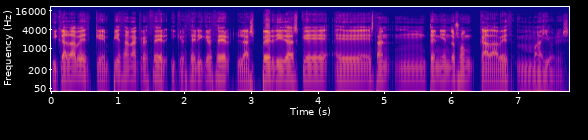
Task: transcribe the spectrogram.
Y cada vez que empiezan a crecer y crecer y crecer, las pérdidas que eh, están teniendo son cada vez mayores.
